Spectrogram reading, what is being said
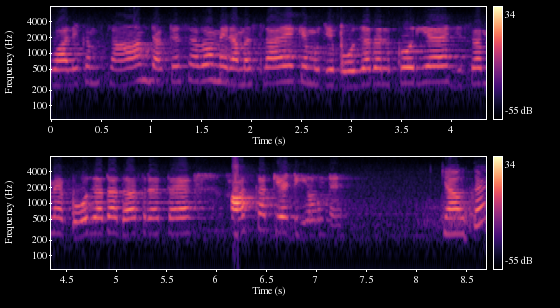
वालेकुम सलाम। डॉक्टर साहब मेरा मसला है कि मुझे बहुत ज़्यादा लकोरिया है जिसमें में बहुत ज़्यादा दर्द रहता है खास करके हड्डियों में। क्या होता है?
